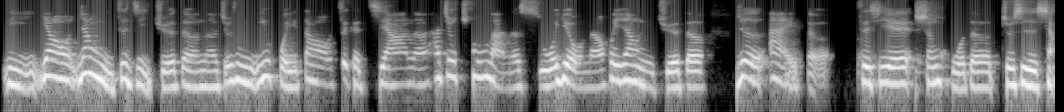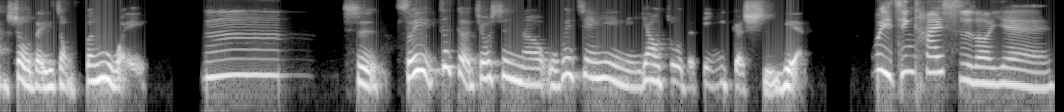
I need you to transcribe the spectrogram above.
你要让你自己觉得呢，就是你一回到这个家呢，它就充满了所有呢会让你觉得热爱的。这些生活的就是享受的一种氛围，嗯，是，所以这个就是呢，我会建议你要做的第一个实验。我已经开始了耶，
